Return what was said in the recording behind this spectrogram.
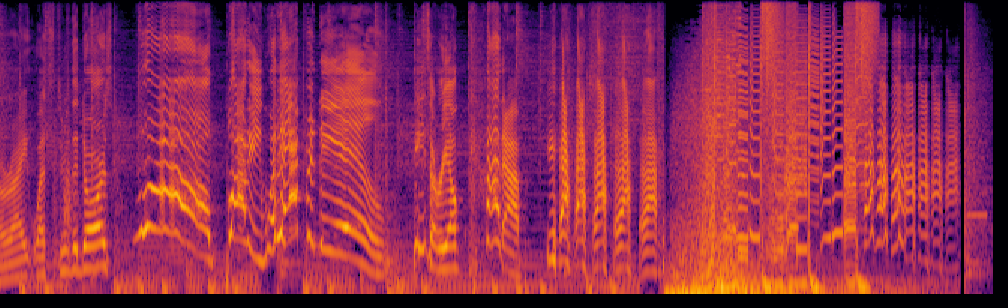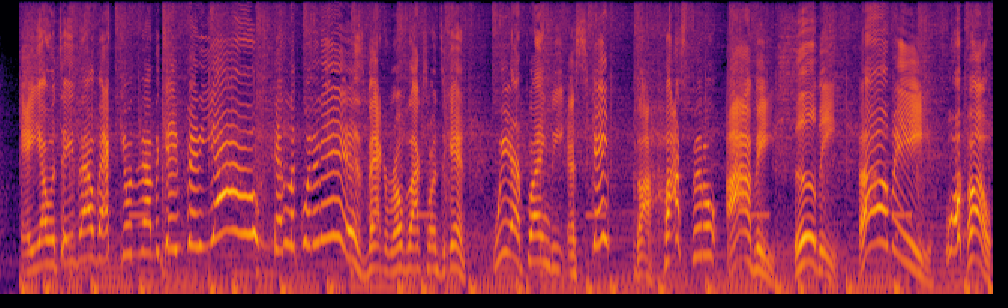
All right, what's through the doors? Whoa, buddy, what happened to you? He's a real cut up. hey, yo, it's Azel back here with another game video. And look what it is. Back at Roblox once again. We are playing the Escape the Hospital Obby. Obby. Obby. Whoa,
